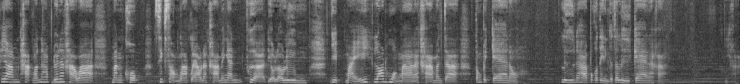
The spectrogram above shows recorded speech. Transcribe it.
พยายามถักแล้วนับด้วยนะคะว่ามันครบ 12 หลักแล้วนะคะ ไม่งั้นเผื่อเดี๋ยวเราลืมหยิบไหมลอดห่วงมานะคะ มันจะต้องไปแก้เนาะลื้อนะคะ ปกติหนิงก็จะลื้อแก้นะคะนี่ค่ะ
